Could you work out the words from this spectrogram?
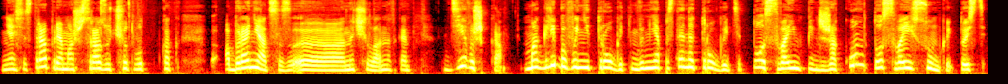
у меня сестра прямо аж сразу что-то вот как обороняться э, начала. Она такая, девушка, могли бы вы не трогать, вы меня постоянно трогаете то своим пиджаком, то своей сумкой. То есть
